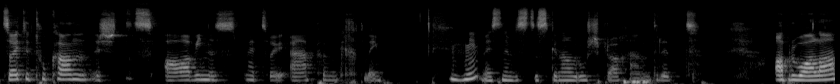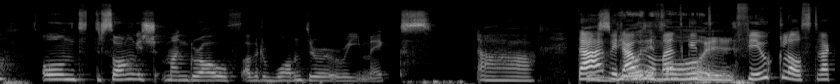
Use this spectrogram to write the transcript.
der zweite Tukan ist das A wie ein, hat zwei A-Pünktchen. Mhm. Ich weiß nicht, was das genau der Aussprache ändert. Aber voilà. Und der Song ist Mangrove, aber der Wanderer Remix. Ah, da Is wird auch im Moment viel gelost wegen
